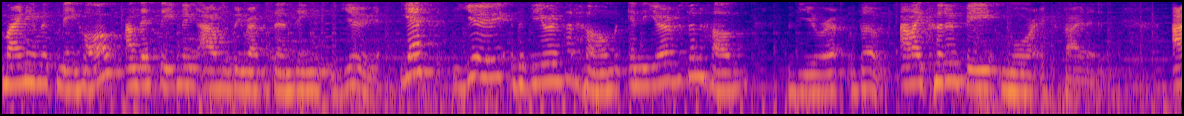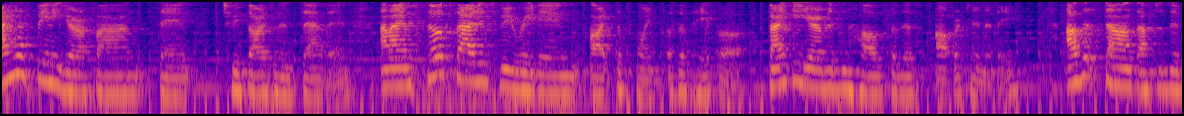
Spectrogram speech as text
My name is Mihal and this evening I will be representing you. Yes, you, the viewers at home, in the Eurovision Hub viewer vote. And I couldn't be more excited. I have been a Eurofan since 2007 and I am so excited to be reading out the points of the paper. Thank you Eurovision Hub for this opportunity. As it stands after the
